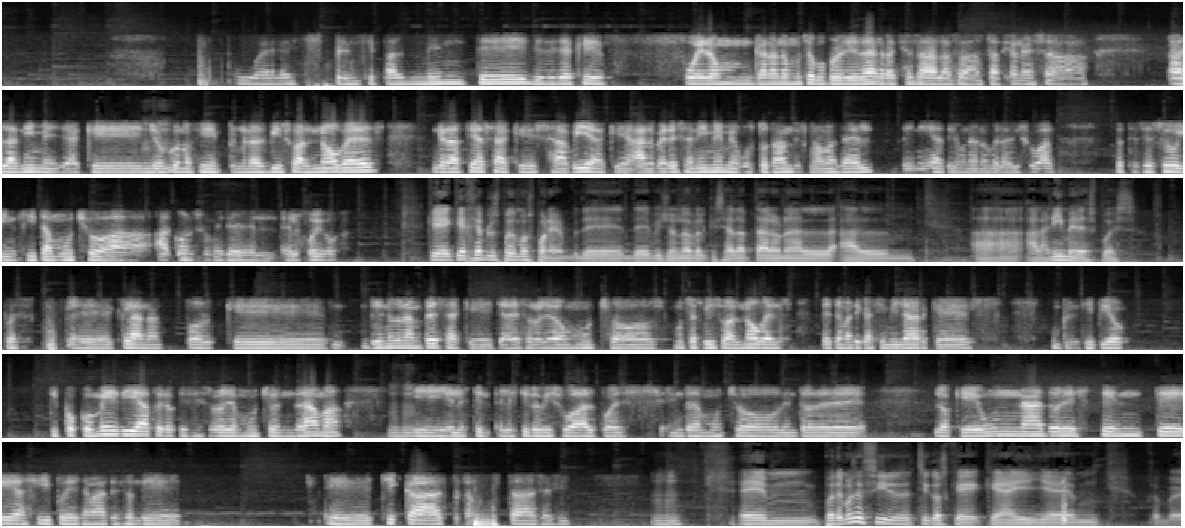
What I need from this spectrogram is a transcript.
Pues principalmente yo diría que fueron ganando mucha popularidad gracias a las adaptaciones a al anime, ya que yo conocí mis primeras visual novels gracias a que sabía que al ver ese anime me gustó tanto y su de él venía de una novela visual. Entonces eso incita mucho a, consumir el, juego. ¿Qué, ejemplos podemos poner de, visual novel que se adaptaron al, al, al anime después? Pues eh, porque viene de una empresa que ya ha desarrollado muchos, muchas visual novels de temática similar, que es un principio tipo comedia, pero que se desarrolla mucho en drama y el, el estilo visual pues entra mucho dentro de lo que un adolescente así puede llamar la atención de eh, chicas, protagonistas, así. Em, Podemos decir, chicos, que, que hay... Em,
